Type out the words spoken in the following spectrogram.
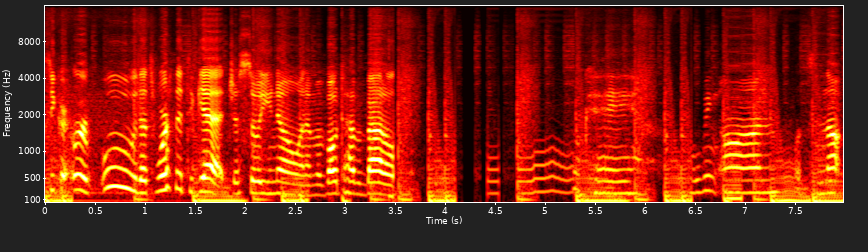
Secret herb. Ooh, that's worth it to get, just so you know, and I'm about to have a battle. Okay, moving on. Let's not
